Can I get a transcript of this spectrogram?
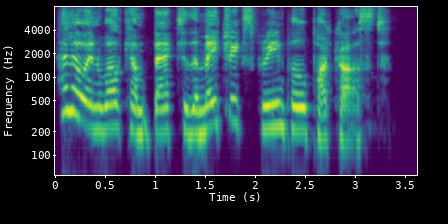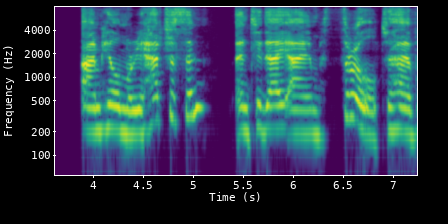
Hello, and welcome back to the Matrix Green Pill podcast. I'm Hilmarie Hutchison, and today I am thrilled to have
